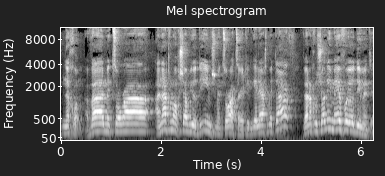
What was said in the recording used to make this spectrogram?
נכון, אבל מצורע, אנחנו עכשיו יודעים שמצורע צריך להתגלח בתער, ואנחנו שואלים מאיפה יודעים את זה.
